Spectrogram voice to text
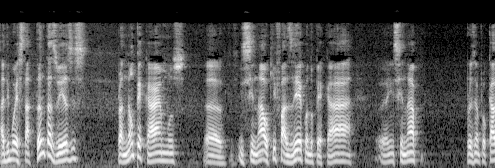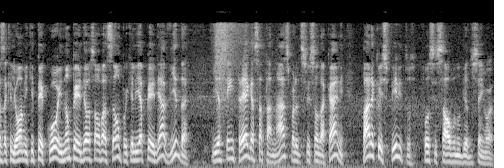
admoestar tantas vezes para não pecarmos, uh, ensinar o que fazer quando pecar, uh, ensinar, por exemplo, o caso daquele homem que pecou e não perdeu a salvação, porque ele ia perder a vida, ia ser entregue a Satanás para a destruição da carne, para que o espírito fosse salvo no dia do Senhor.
